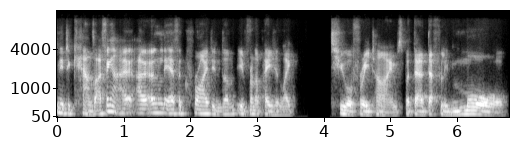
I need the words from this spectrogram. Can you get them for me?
need to count. I think I, I only ever cried in the, in front of a patient like two or three times, but there are definitely more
